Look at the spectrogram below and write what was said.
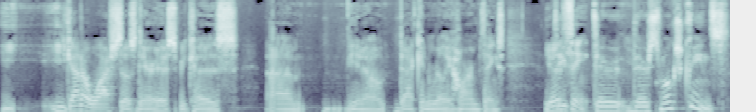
you, you got to watch those narratives because um, you know that can really harm things. The other They- thing, They're they're smoke screens.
